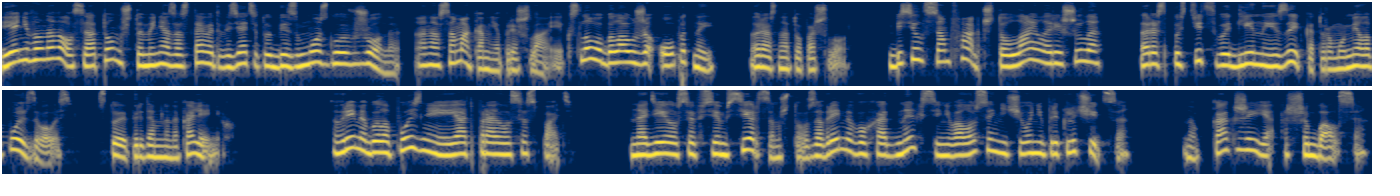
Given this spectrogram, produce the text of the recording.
Я не волновался о том, что меня заставят взять эту безмозглую в жены. Она сама ко мне пришла, и, к слову, была уже опытной, раз на то пошло. Бесил сам факт, что Лайла решила распустить свой длинный язык, которым умело пользовалась, стоя передо мной на коленях. Время было позднее, и я отправился спать. Надеялся всем сердцем, что за время выходных синеволосой ничего не приключится. Но как же я ошибался.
